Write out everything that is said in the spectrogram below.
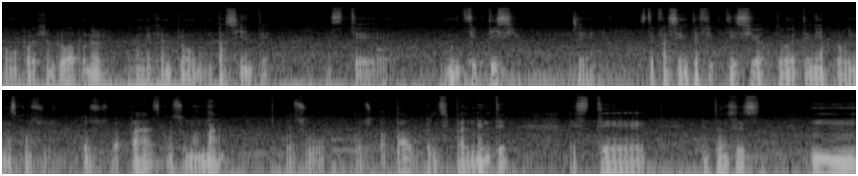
como por ejemplo, voy a poner un ejemplo, un paciente, este, ficticio, este paciente ficticio tenía problemas con, con sus papás, con su mamá, con su, con su papá principalmente. Este, entonces mm,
